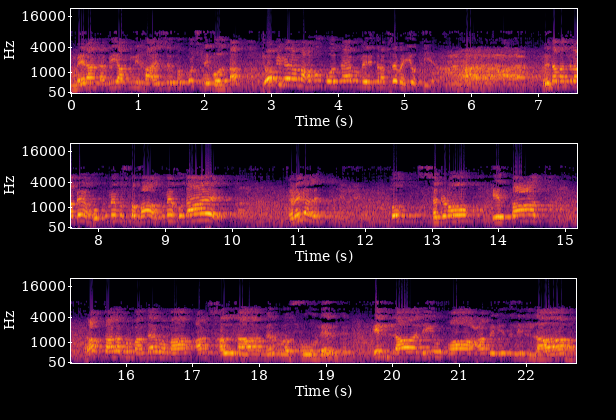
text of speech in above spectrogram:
میرا نبی اپنی خواہش سے تو کچھ نہیں بولتا۔ جو بھی میرا محبوب بولتا ہے، وہ میری طرف سے وہی ہوتی ہے۔ تو مطلب ہے، حکم مصطفیٰ، حکم خدا ہے۔ گل تو سجڑوں اطاعت رب تعالیٰ فرماندا ہے، وما ارسلنا من رسول الا ليطاع باذن اللہ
